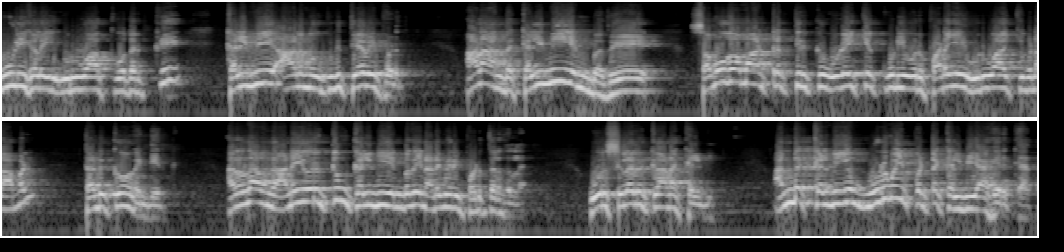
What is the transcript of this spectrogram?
கூலிகளை உருவாக்குவதற்கு கல்வி ஆளும் வகுப்புக்கு தேவைப்படுது. ஆனால் அந்த கல்வி என்பது சமூக மாற்றத்திற்கு உழைக்கக்கூடிய ஒரு படையை உருவாக்கி விடாமல் தடுக்கவும் வேண்டியிருக்கு. அதனால தான் அவங்க அனைவருக்கும் கல்வி என்பதை நடைமுறைப்படுத்துறதில்ல. ஒரு சிலருக்கான கல்வி. அந்த கல்வியும் முழுமைப்பட்ட கல்வியாக இருக்காது.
